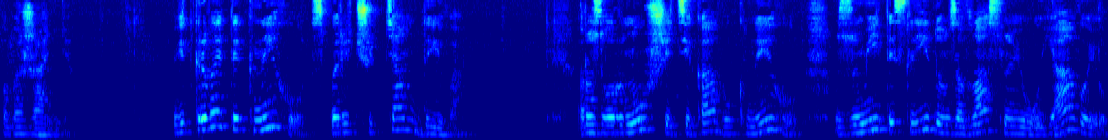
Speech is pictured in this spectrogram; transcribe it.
побажання. Відкривайте книгу з передчуттям дива. Розгорнувши цікаву книгу, зумійте слідом за власною уявою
